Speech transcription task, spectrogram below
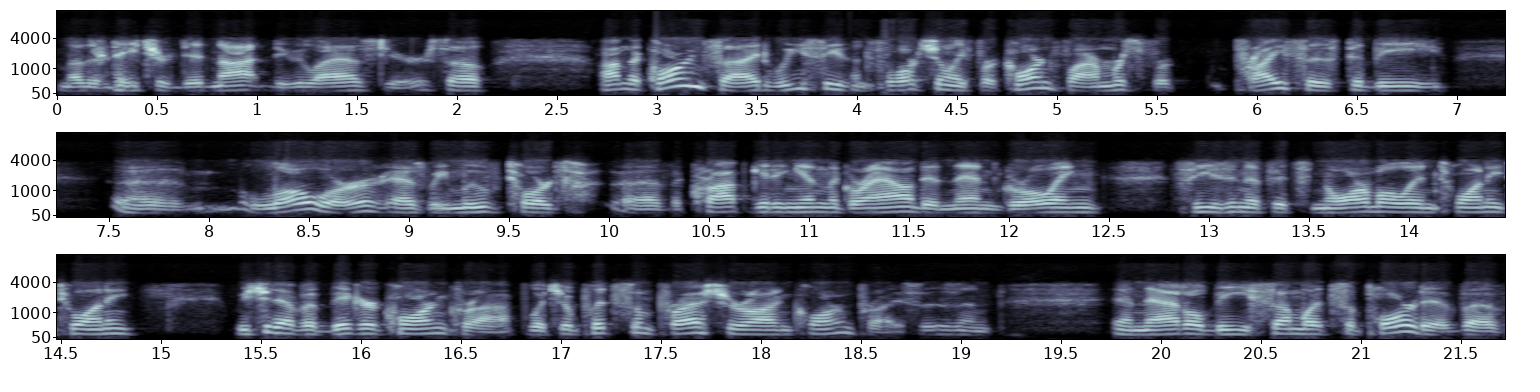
Mother Nature did not do last year. So, on the corn side, we see, unfortunately, for corn farmers, for prices to be uh, lower as we move towards uh, the crop getting in the ground and then growing season if it's normal in 2020 we should have a bigger corn crop which will put some pressure on corn prices and and that'll be somewhat supportive of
